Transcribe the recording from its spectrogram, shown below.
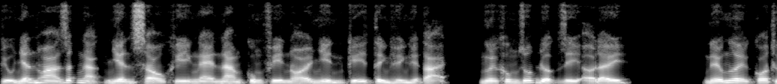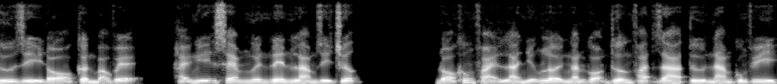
Cựu nhân hoa rất ngạc nhiên sau khi nghe nam cung phi nói nhìn kỹ tình hình hiện tại, ngươi không giúp được gì ở đây. Nếu ngươi có thứ gì đó cần bảo vệ, hãy nghĩ xem ngươi nên làm gì trước. Đó không phải là những lời ngắn gọn thường phát ra từ nam cung phi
